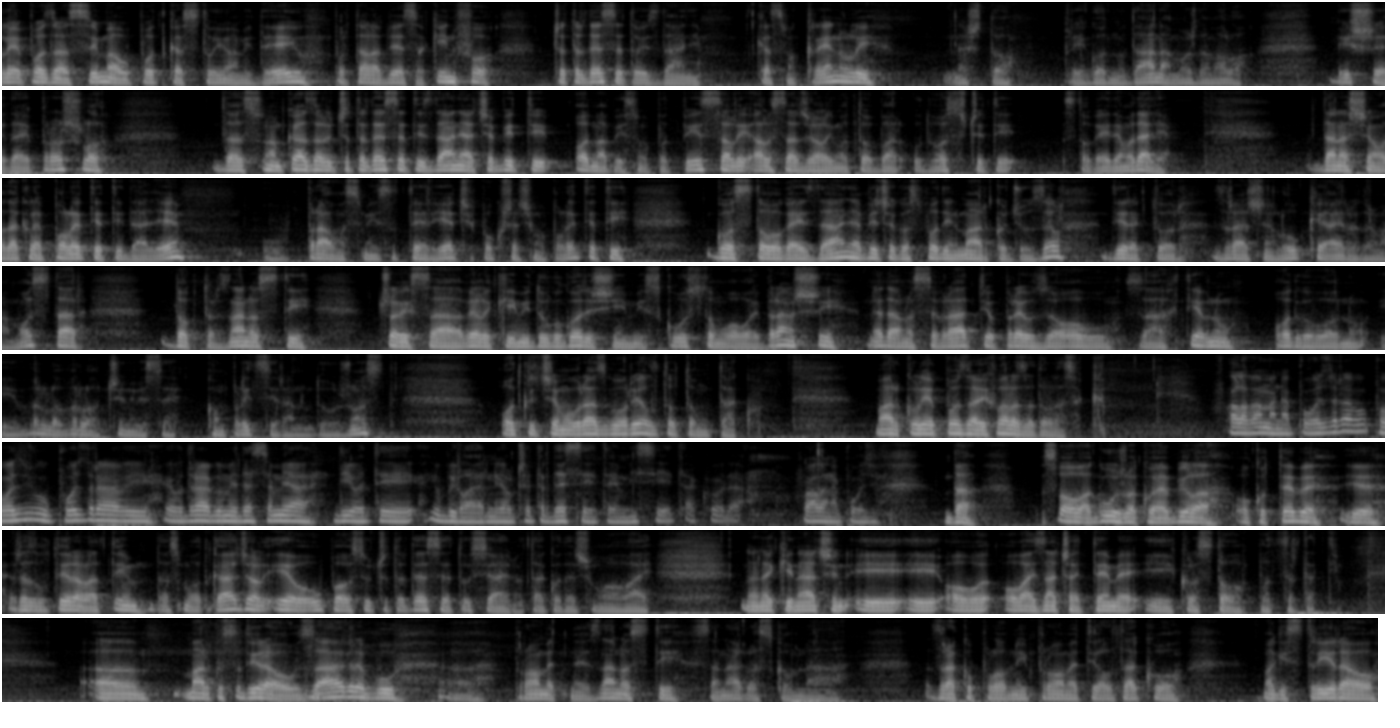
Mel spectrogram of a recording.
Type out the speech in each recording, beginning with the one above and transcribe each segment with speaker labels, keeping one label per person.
Speaker 1: Lijep pozdrav svima u podcastu Imam ideju, portala Bljesak Info, 40. izdanje. Kad smo krenuli, nešto prije godinu dana, možda malo više da je prošlo, da su nam kazali 40 izdanja će biti, odmah bismo potpisali, ali sad želimo to bar udvostručiti, stoga idemo dalje. Danas ćemo dakle poletjeti dalje, u pravom smislu te riječi, pokušat ćemo poletjeti. Gost ovoga izdanja bit će gospodin Marko Đuzel, direktor zračne luke aerodroma Mostar, doktor znanosti, čovjek sa velikim i dugogodišnjim iskustvom u ovoj branši. Nedavno se vratio, preuzeo ovu zahtjevnu, odgovornu i vrlo, vrlo, čini mi se, kompliciranu dužnost. Otkrićemo u razgovoru, je li to tomu tako? Marko, lijep pozdrav i hvala za dolazak.
Speaker 2: Hvala vama na pozdravu, pozivu, pozdravi. Evo, drago mi je da sam ja dio te jubilarne, 40. emisije, tako da hvala na pozivu.
Speaker 1: Da, sva ova gužva koja je bila oko tebe je rezultirala tim da smo odgađali i evo upao si u 40. u sjajno, tako da ćemo ovaj, na neki način i, i ovo, ovaj značaj teme i kroz to podcrtati. Uh, Marko studirao u Zagrebu, uh, prometne znanosti sa naglaskom na zrakoplovni promet, jel tako, magistrirao,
